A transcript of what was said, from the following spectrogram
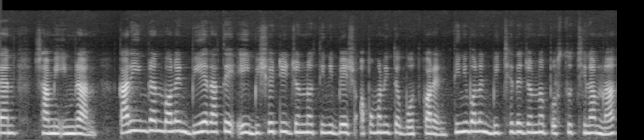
দেন স্বামী ইমরান। কারি ইমরান বলেন, বিয়ে রাতে এই বিষয়টির জন্য তিনি বেশ অপমানিত বোধ করেন। তিনি বলেন, বিচ্ছেদের জন্য প্রস্তুত ছিলাম না।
